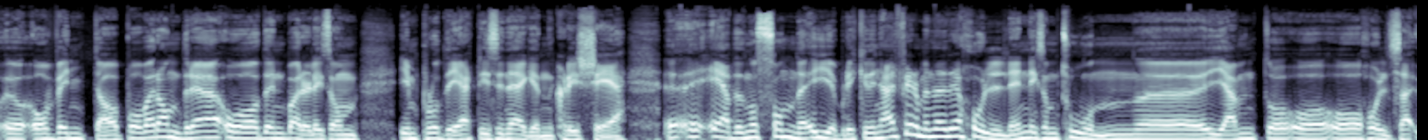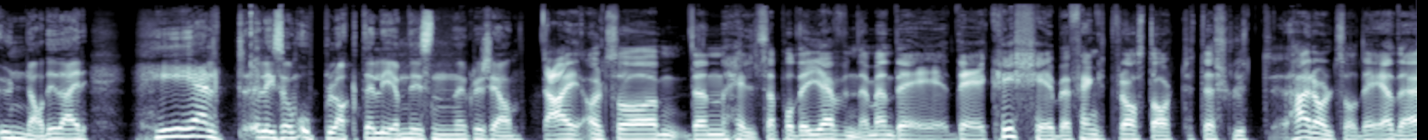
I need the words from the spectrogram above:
og venta på hverandre, og den bare liksom imploderte i sin egen klisjé. Er det noen sånne øyeblikk i denne filmen, eller holder den liksom tonen jevnt og, og, og holder seg unna de der helt liksom opplagte Liam Neeson-klisjeene? Nei, altså, den holder seg på det jevne, men det er, det er klisjébefengt fra start til slutt her, altså. Det er det.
